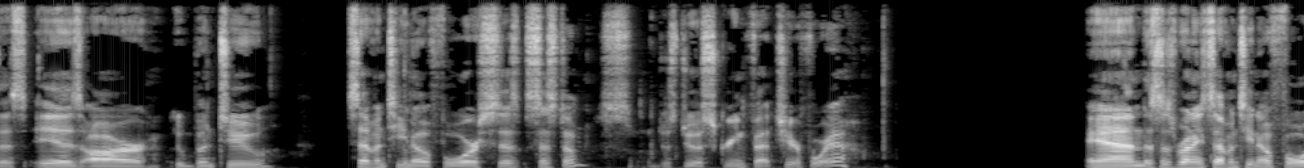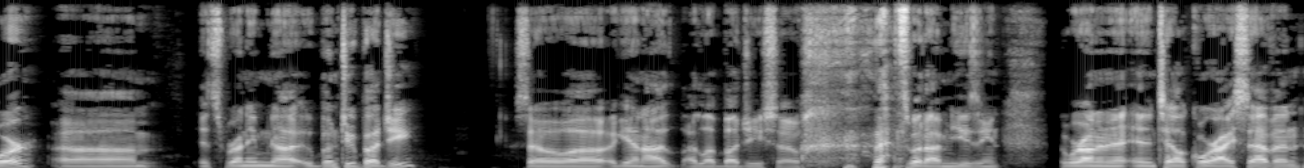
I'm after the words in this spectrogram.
This is our Ubuntu 1704 sy- system. So just do a screen fetch here for you. And this is running 1704. Um, it's running uh, Ubuntu Budgie. So uh, again, I, I love Budgie, so that's what I'm using. We're on an, Intel Core i7,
